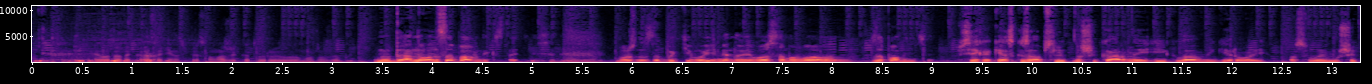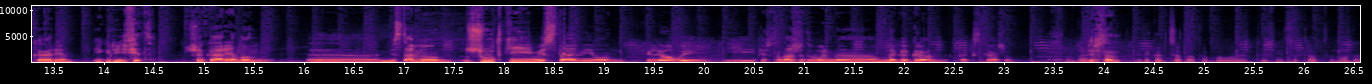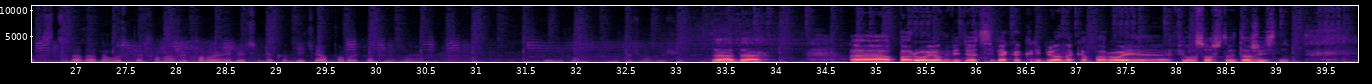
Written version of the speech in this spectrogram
И вот это как раз один из персонажей, которого можно забыть. Ну да, но он забавный, кстати. Ну, да. Можно забыть его имя, но его самого запомните. Все, как я сказал, абсолютно шикарный. И главный герой по-своему шикарен. И Гриффит шикарен. Он Э, местами он жуткий, местами он клевый, и персонажи довольно многогранны, так скажем. Ну, да, Персон... это, как цитата была, то есть не цитата, ну да, цитата одного из персонажей. Порой ведет себя как дитя, а порой как, не знаю, я не помню, как она точно звучит. Да, да. А, порой он ведет себя как ребенок, а порой э, философствует о жизни.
